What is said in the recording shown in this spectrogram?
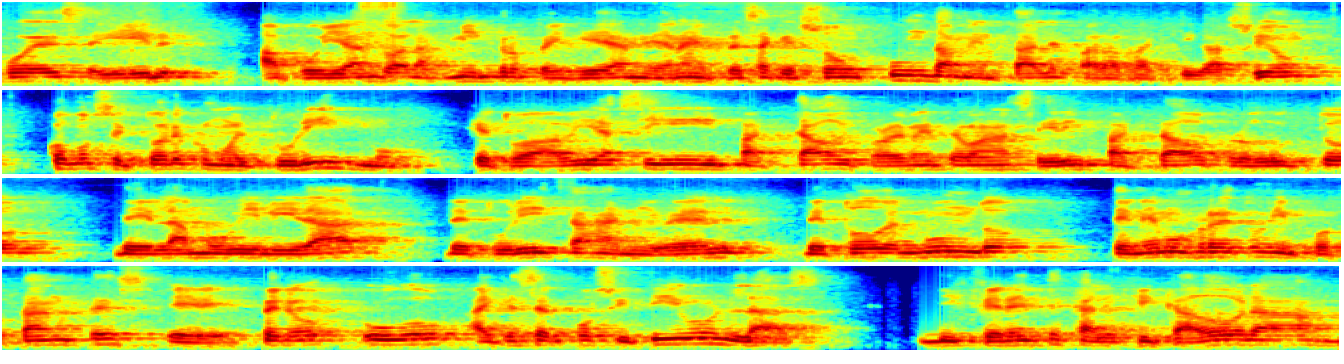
puede seguir apoyando a las micro, pequeñas, medianas empresas que son fundamentales para la reactivación, como sectores como el turismo, que todavía siguen impactados y probablemente van a seguir impactados producto de la movilidad de turistas a nivel de todo el mundo. Tenemos retos importantes, eh, pero Hugo, hay que ser positivos. Las diferentes calificadoras,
